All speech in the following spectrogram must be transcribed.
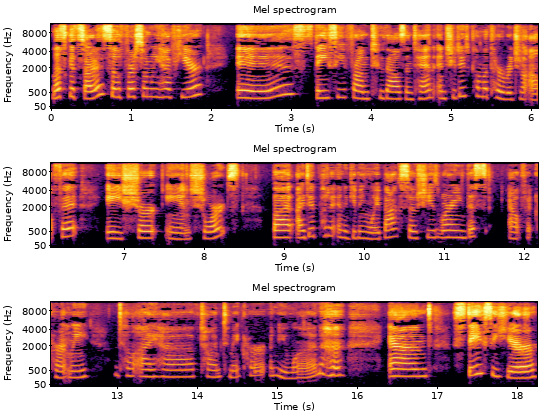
Let's get started. So the first one we have here is Stacie from 2010, and she did come with her original outfit, a shirt and shorts, but I did put it in a giving away bag, so she's wearing this outfit currently until I have time to make her a new one. and Stacie here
